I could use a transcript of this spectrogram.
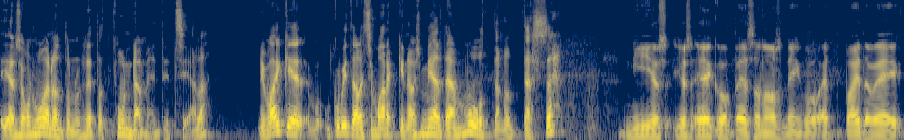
ja se on huonontunut ne fundamentit siellä, niin vaikea kuvitella, että se markkina olisi mieltään muuttanut tässä. Niin, jos, jos EKP sanoisi, niin kuin, että by the way,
